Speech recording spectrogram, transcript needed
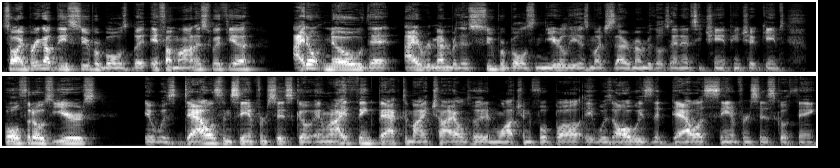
so I bring up these Super Bowls, but if I'm honest with you, I don't know that I remember the Super Bowls nearly as much as I remember those NFC championship games. Both of those years, it was Dallas and San Francisco. And when I think back to my childhood and watching football, it was always the Dallas San Francisco thing.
